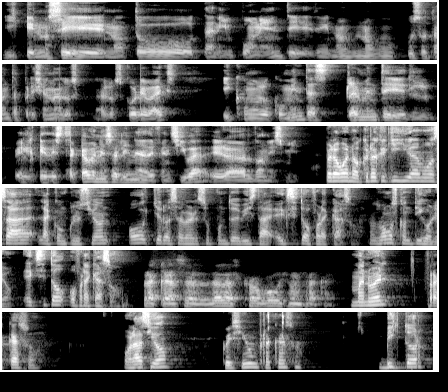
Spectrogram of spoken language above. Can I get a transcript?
y que no se notó tan imponente, no, no puso tanta presión a los, a los corebacks. Y como lo comentas, realmente el, el que destacaba en esa línea defensiva era Aldon Smith. Pero bueno, creo que aquí llegamos a la conclusión o quiero saber su punto de vista, éxito o fracaso. Nos vamos contigo, Leo. ¿Éxito o fracaso? Fracaso, los Dallas Cowboys son fracaso. Manuel, Fracaso. Horacio, Pues sí, un fracaso. Víctor,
